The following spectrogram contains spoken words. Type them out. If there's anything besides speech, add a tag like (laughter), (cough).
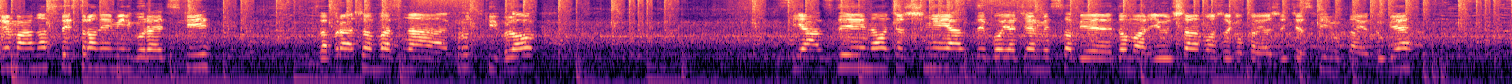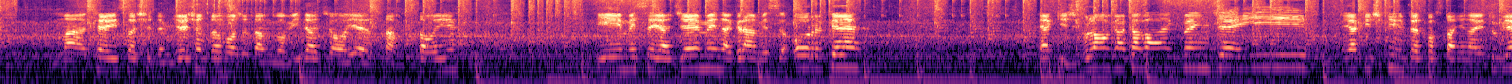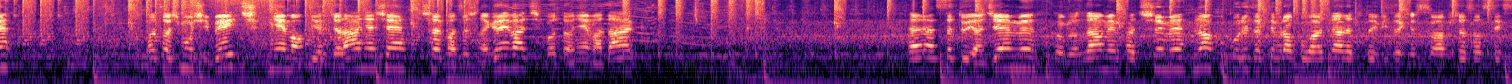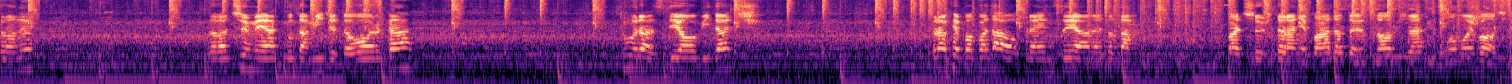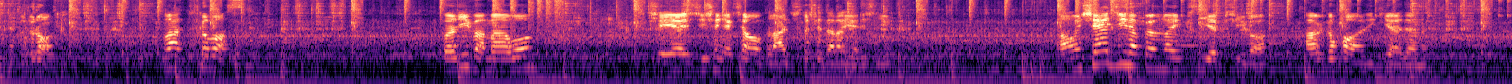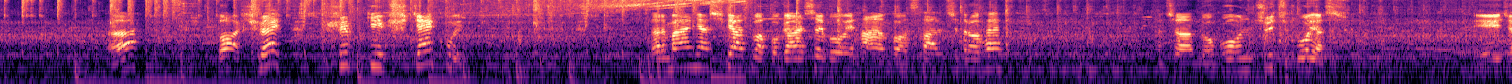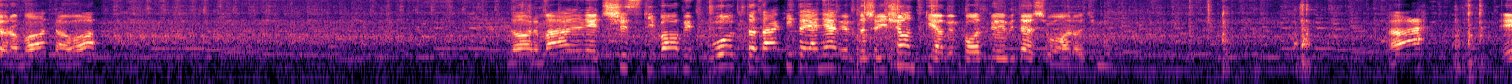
Siemano, z tej strony Emil Górecki. Zapraszam Was na krótki vlog z jazdy, no chociaż nie jazdy, bo jedziemy sobie do Mariusza, może go kojarzycie z filmów na YouTubie. Ma Case'a 70, to może tam go widać, o jest, tam stoi. I my sobie jedziemy, nagramy sobie orkę. Jakiś vloga kawałek będzie i jakiś film też powstanie na YouTubie. No coś musi być, nie ma opierdzielania się, trzeba coś nagrywać, bo to nie ma tak. Teraz tu jedziemy, oglądamy, patrzymy. No kukurydza w tym roku ładna, ale tutaj widzę jakieś słabsze są z tej strony. Zobaczymy jak mu tam idzie do worka. Tura zdjął widać. Trochę popadało prędzej, ale to tam patrzę już teraz nie pada, to jest dobrze. O mój Boże, jakie tu drogi. Matko boska. Paliwa mało. Się jeździ, się nie chciało wlać, to się teraz jeździ. A on siedzi na pewno i pije piwo. Alkoholik jeden. A? Poszedł! Szybki, wściekły! Normalnie światła pogaszę, bo jechałem po asfalcie trochę. Trzeba go włączyć, o Jezu. Idzie robota, o. Normalnie trzy skibowy pług to taki, to ja nie wiem, do 60 ja bym podpiął i też łoroć mógł. A,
